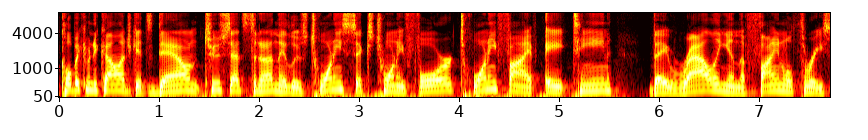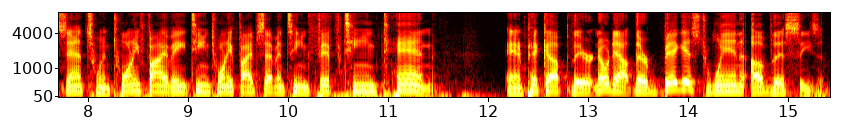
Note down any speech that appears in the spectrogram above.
Colby Community College gets down two sets to none. They lose 26 24, 25 18. They rally in the final three sets, win 25 18, 25 17, 15 10, and pick up their, no doubt, their biggest win of this season.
